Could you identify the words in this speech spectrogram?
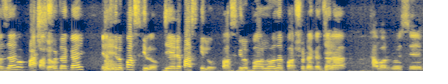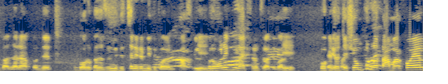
হাজার পাঁচশো। পাঁচশো টাকায়। এটা ছিল পাঁচ কিলো? যে এটা পাঁচ কিলো। পাঁচ কিলো বাউন্ন হাজার পাঁচশো টাকা। যারা খাবার রয়েছে বা যারা আপনাদের বড় কাজের জন্য নিতে চান এটা নিতে পারেন। পাঁচ কিলো করে অনেকগুলো লাইট ফ্যান চালাতে পারবেন এটা হচ্ছে সম্পূর্ণ তামার কয়েল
